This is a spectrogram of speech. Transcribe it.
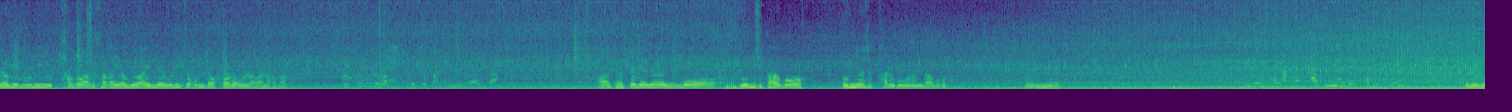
여기 우리 타고 가는 차가 여기 와 있네. 우리 조금 더 걸어 올라가나 봐. 이쪽으로가 폭포 쪽 같은데 아까 아 저쪽에는 뭐 음식하고 음료수 팔고 그런다고 있네. 이런 차가 한 40년 된 차겠지? 그러게.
